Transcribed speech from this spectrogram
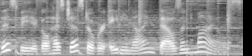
This vehicle has just over 89,000 miles.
